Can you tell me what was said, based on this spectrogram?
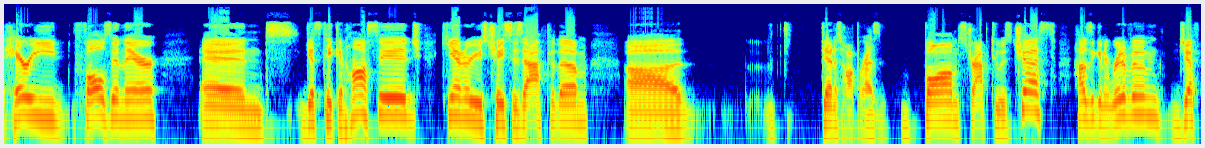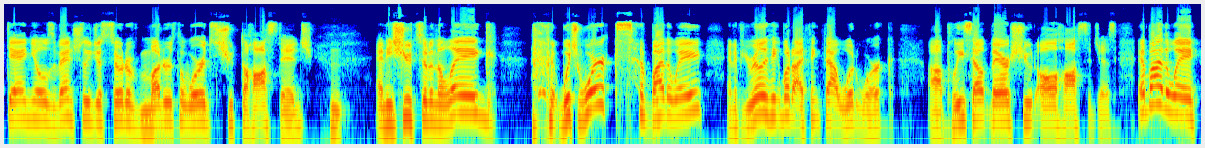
Harry falls in there and gets taken hostage. Keanu Reeves chases after them. Uh, Dennis Hopper has bomb strapped to his chest. How's he going to get rid of him? Jeff Daniels eventually just sort of mutters the words "shoot the hostage," and he shoots him in the leg, which works, by the way. And if you really think about it, I think that would work. Uh, police out there shoot all hostages. And by the way,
